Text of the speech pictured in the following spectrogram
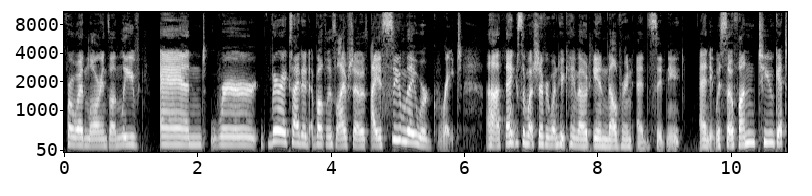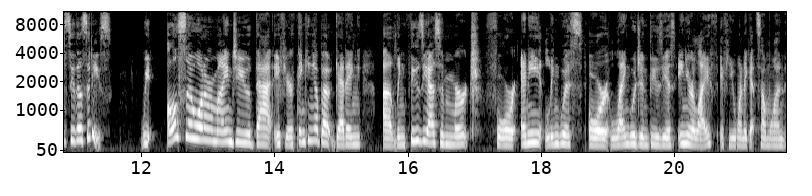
for when Lauren's on leave. And we're very excited about those live shows. I assume they were great. Uh, thanks so much to everyone who came out in Melbourne and Sydney. And it was so fun to get to see those cities. Also want to remind you that if you're thinking about getting a Lingthusiasm merch for any linguist or language enthusiast in your life, if you want to get someone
